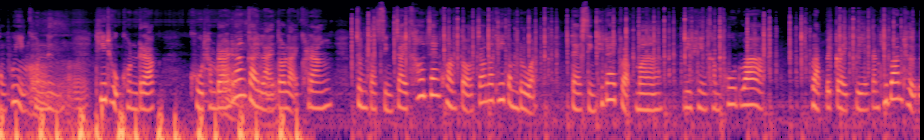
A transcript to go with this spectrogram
ของผู้หญิงคนหนึ่ง ที่ถูกคนรัก ขู่ทำร้ายร่างกายหลายต่อหลายครั้ง จนตัดสินใจเข้าแจ้งความต่อเจ้าหน้าที่ตำรวจ แต่สิ่งที่ได้กลับมา มีเพียงคำพูดว่า กลับไปไกลเกลี่ยกันที่บ้านเถอะ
